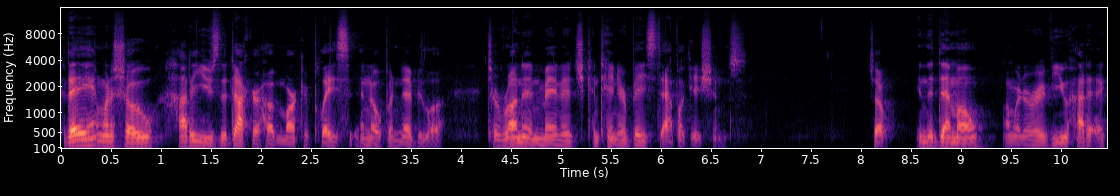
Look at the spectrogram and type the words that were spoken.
Today I'm going to show how to use the Docker Hub Marketplace in OpenNebula to run and manage container-based applications. So in the demo, I'm going to review how to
